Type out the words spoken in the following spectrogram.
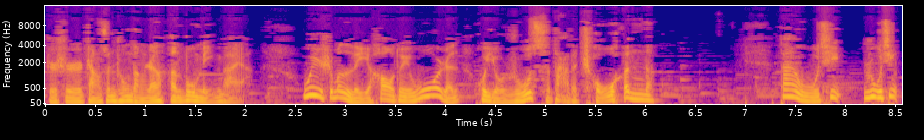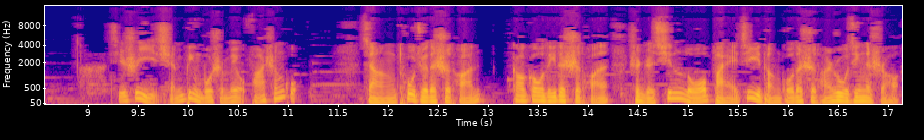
只是长孙冲等人很不明白呀，为什么李浩对倭人会有如此大的仇恨呢？带武器入境啊。其实以前并不是没有发生过，像突厥的使团、高句丽的使团，甚至新罗、百济等国的使团入京的时候，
